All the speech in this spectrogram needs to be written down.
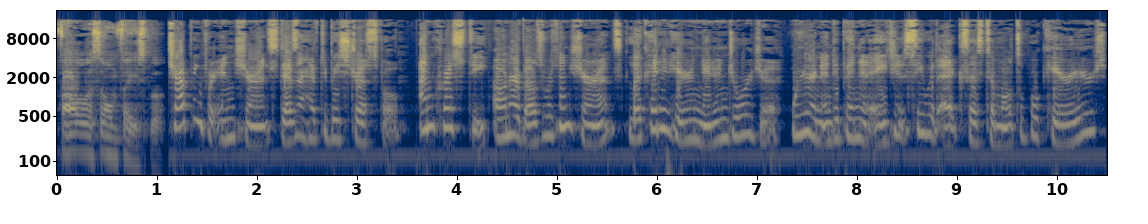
Follow us on Facebook. Shopping for insurance doesn't have to be stressful. I'm Christy, owner of Ellsworth Insurance, located here in Newnan, Georgia. We are an independent agency with access to multiple carriers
